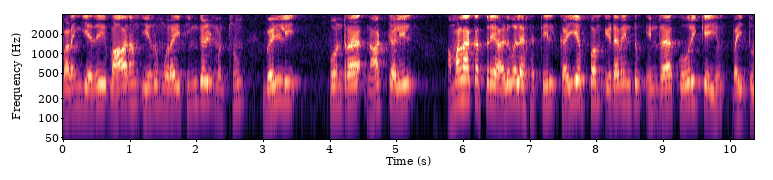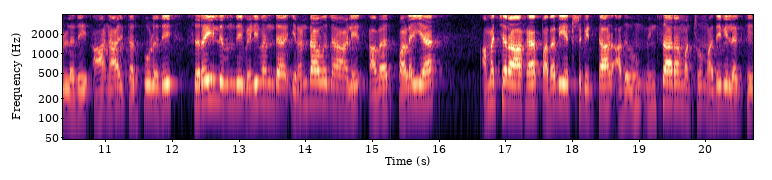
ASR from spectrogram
வழங்கியது. வாரம் இருமுறை திங்கள் மற்றும் வெள்ளி போன்ற நாட்களில் அமலாக்கத்துறை அலுவலகத்தில் கையொப்பம் இட வேண்டும் என்ற கோரிக்கையும் வைத்துள்ளது. ஆனால் தற்பொழுது சிறையிலிருந்து வெளிவந்த இரண்டாவது நாளில் அவர் பழைய அமைச்சராக பதவியேற்றுவிட்டார். அதுவும் மின்சாரம் மற்றும் மதுவிலக்கு.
